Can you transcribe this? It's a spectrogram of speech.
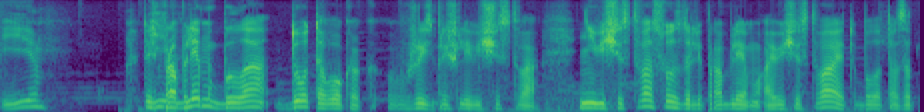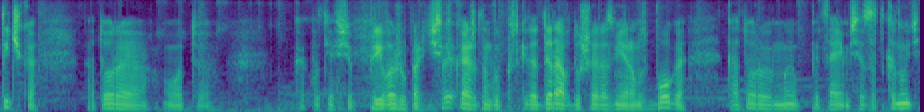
И то есть и... проблема была до того, как в жизнь пришли вещества. Не вещества создали проблему, а вещества это была та затычка, которая вот э, как вот я все привожу практически Вы... в каждом выпуске, да, дыра в душе размером с Бога, которую мы пытаемся заткнуть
